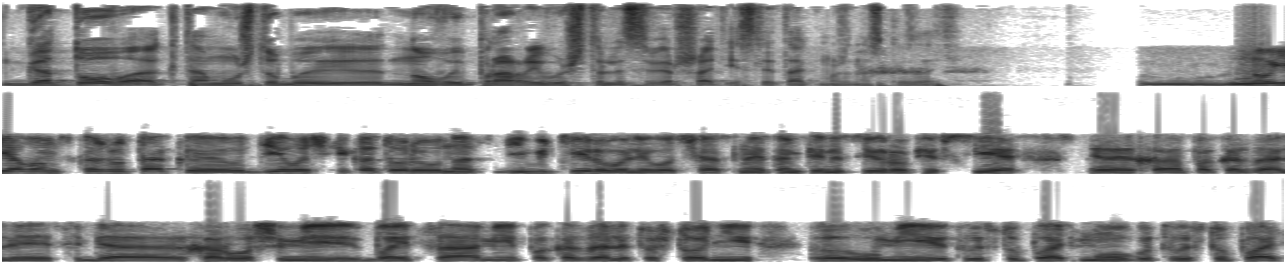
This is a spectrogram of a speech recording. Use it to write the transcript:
готово к тому, чтобы новые прорывы, что ли, совершать, если так можно сказать? Ну, я вам скажу так, э, девочки, которые у нас дебютировали вот сейчас на этом первенстве Европе, все э, показали себя хорошими бойцами, показали то, что они э, умеют выступать, могут выступать.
